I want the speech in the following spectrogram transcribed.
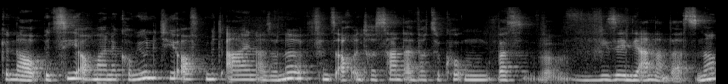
genau, beziehe auch meine Community oft mit ein. Also ne, finde es auch interessant, einfach zu gucken, was, wie sehen die anderen das. Ne?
